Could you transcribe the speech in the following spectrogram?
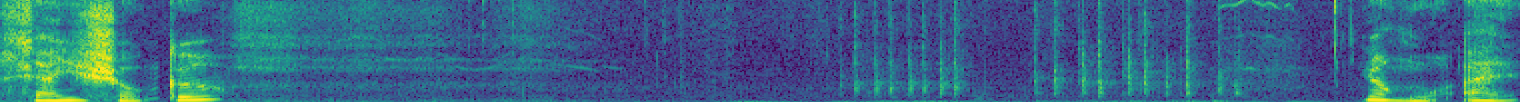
下一首歌，让我爱。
